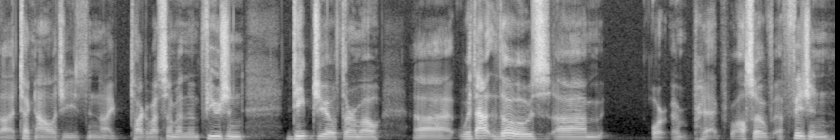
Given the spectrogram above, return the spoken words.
uh, technologies, and I talk about some of them, fusion, deep geothermal uh, without those, um, or, also fission,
